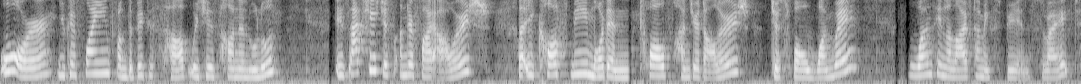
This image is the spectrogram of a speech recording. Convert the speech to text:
or you can fly in from the biggest hub which is Honolulu. It's actually just under 5 hours but it cost me more than $1,200 just for one way, once in a lifetime experience, right?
